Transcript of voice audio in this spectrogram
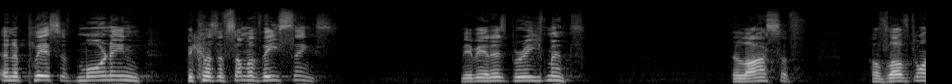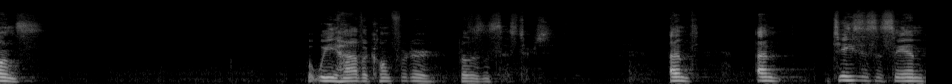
in a place of mourning because of some of these things. Maybe it is bereavement, the loss of, of loved ones. But we have a comforter, brothers and sisters. And, and Jesus is saying,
